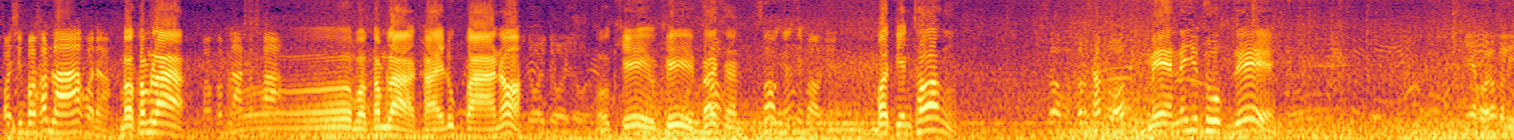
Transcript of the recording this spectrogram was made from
คอยชื่อบ่าวคำลาคอยน่ะบ่คำลาบ่าวคำลากับพาโอ้บ่คำลาขายลูกปลาเนาะโดยโดยโดยโโอเคโอเคไปฉันซ่องยังนี่เปล่าเนี่ยบ่เตียงทองซ่องโทรศัพท์เหรอแม่นใน YouTube เด้เมียพอแล้วก็รี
